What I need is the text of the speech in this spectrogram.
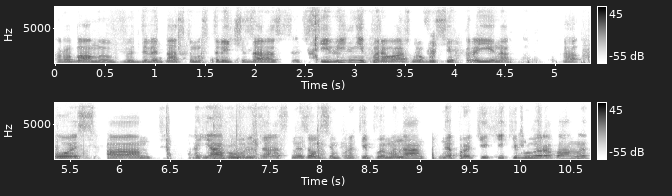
рабами в 19 сторіччі, зараз всі вільні, переважно в усіх країнах. Е, Ось а я говорю зараз не зовсім про ті племена, не про тих, які були рабами,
